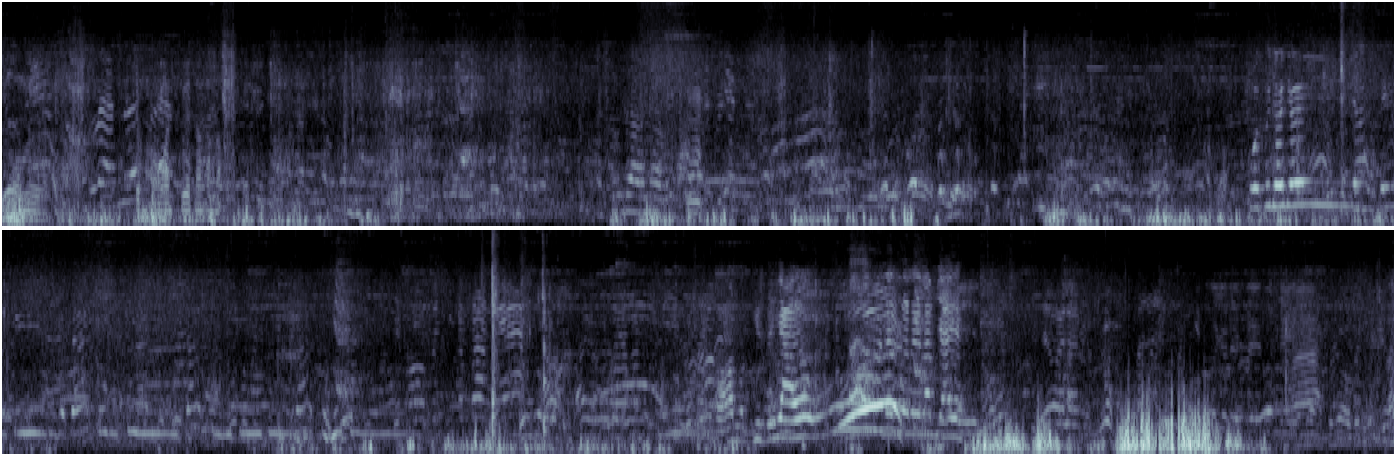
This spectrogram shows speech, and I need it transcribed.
โมมีครับเจ้าของวันเกิดเนาะครับเนาะ โอ้ยก็เยอะๆขอมากินสัญญาแล้วโอ้ยนั่นเลยลำใหญ่เอ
